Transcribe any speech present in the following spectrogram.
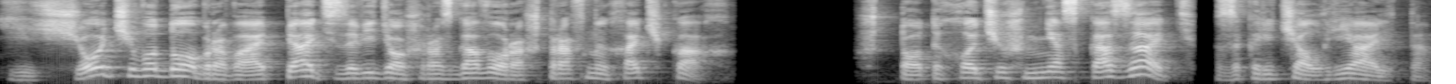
Еще чего доброго опять заведешь разговор о штрафных очках. «Что ты хочешь мне сказать?» – закричал Риальто.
